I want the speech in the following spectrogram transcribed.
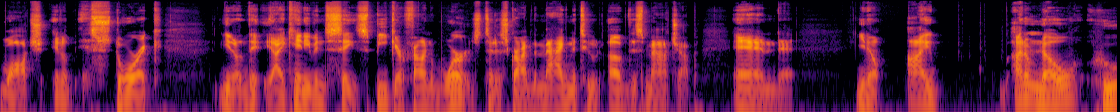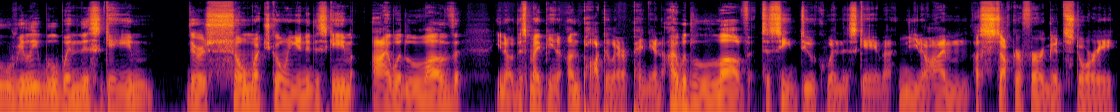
watch. It'll historic. You know, the, I can't even say speak or find words to describe the magnitude of this matchup. And you know, I I don't know who really will win this game. There's so much going into this game. I would love you know, this might be an unpopular opinion. I would love to see Duke win this game. You know, I'm a sucker for a good story,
